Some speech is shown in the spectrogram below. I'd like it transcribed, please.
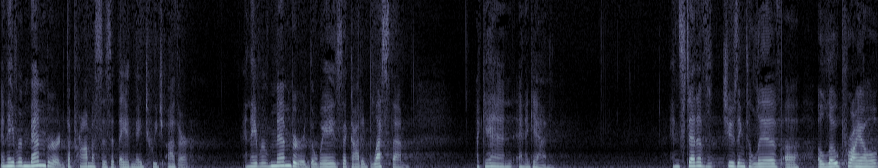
And they remembered the promises that they had made to each other. And they remembered the ways that God had blessed them again and again. Instead of choosing to live a, a low, profile,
